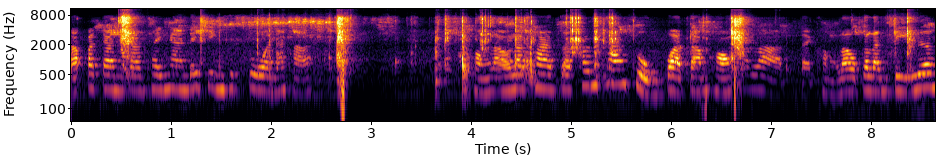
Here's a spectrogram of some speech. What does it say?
รับประกันการใช้งานได้จริงทุกตัวนะคะ ของเราราคาจะค่อนข้างสูงกว่าตามท้องตลาด แต่ของเราการันตีเรื่อง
